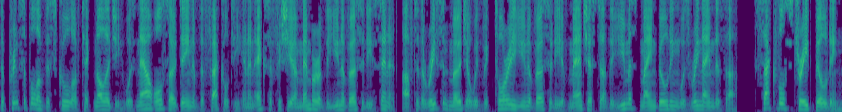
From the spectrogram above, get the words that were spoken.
The principal of the School of Technology was now also Dean of the Faculty and an ex officio member of the University's Senate. After the recent merger with Victoria University of Manchester, the UMIST main building was renamed as the Sackville Street Building.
